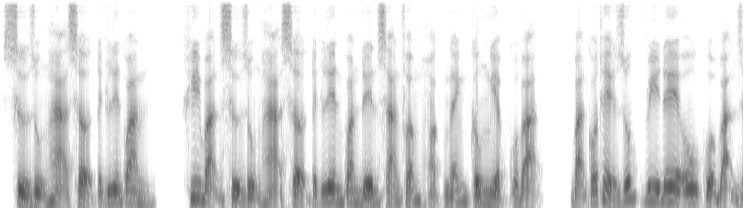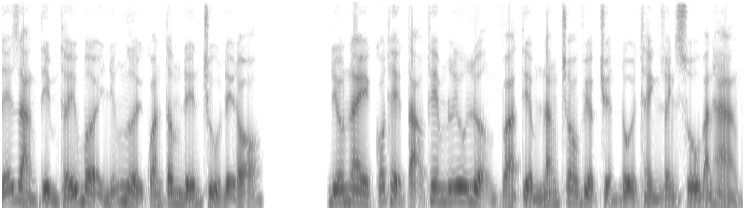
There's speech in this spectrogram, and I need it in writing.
Sử dụng hạ sở tích liên quan. Khi bạn sử dụng hạ sở tích liên quan đến sản phẩm hoặc ngành công nghiệp của bạn, bạn có thể giúp video của bạn dễ dàng tìm thấy bởi những người quan tâm đến chủ đề đó. Điều này có thể tạo thêm lưu lượng và tiềm năng cho việc chuyển đổi thành doanh số bán hàng.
